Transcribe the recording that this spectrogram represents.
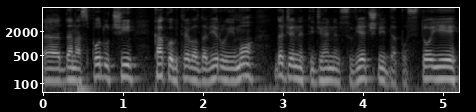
e, da nas poduči kako bi trebalo da vjerujemo da džennet i džennem su vječni, da postoje,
